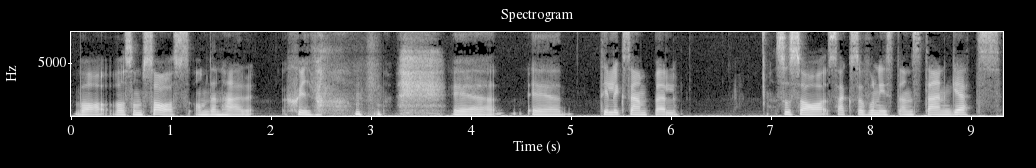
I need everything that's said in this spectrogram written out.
vad, vad som sades om den här skivan. Eh, eh, till exempel så sa saxofonisten Stan Getz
